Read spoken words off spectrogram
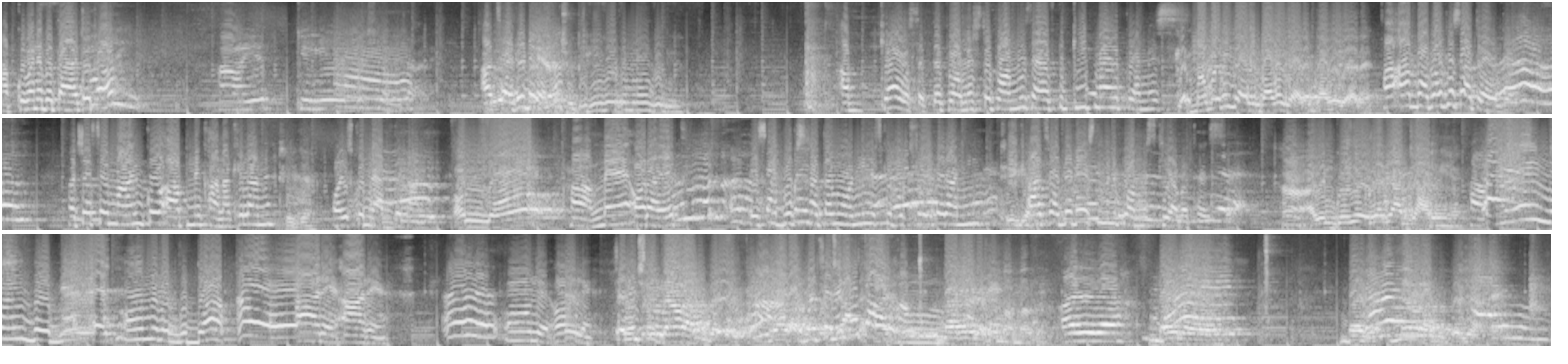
आपको मैंने बताया तो था? हाँ ये के लिए हैं। आज सैटरडे है ना? छुट्टी की हुई तुम लोगों के लिए। अब क्या हो सकता है? प्रॉमिस तो प्रॉमिस है आपको कीप माई प्रॉमिस मामा नहीं जा रहे बाबा जा रहे हैं बाबा जा रहे। हैं हाँ आप बाबा के साथ रहोगे? अच्छा फरमान को आपने खाना खिलाना ठीक है। और इसको नैप दिलाना है। अल्लाह। हाँ मैं और आयत इसकी बुक्स खत्म हो रही है इसकी बुक्स लेकर आनी है। ठीक है। आज सैटरडे इसलिए मैंने प्रॉमिस किया हुआ था इससे। हाँ अब इनको ये होगा कि आप जा रही हैं। हाँ। नहीं नहीं बेबी। ओ मेरा गुड्डा? आ रहे हैं आ रहे हैं। ओले ओले। चलो चलो मैं आप चले। तो और हम। बाय बाय हैं मामा को। और बाय बाय बाय बाय मैं और आप ऊपर जाते हैं।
